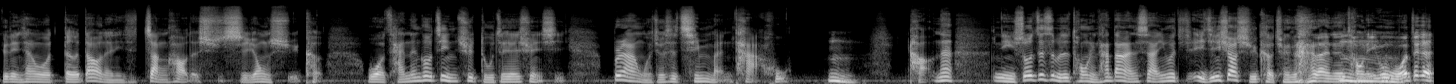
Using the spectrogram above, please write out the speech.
有点像我得到了你是账号的使用许可，我才能够进去读这些讯息，不然我就是亲门踏户。嗯。好，那你说这是不是通灵？它当然是啊，因为已经需要许可权，当然就是通灵。因为我这个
